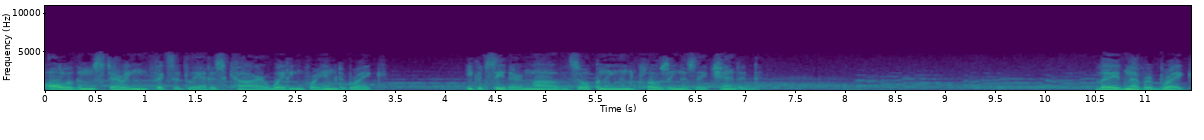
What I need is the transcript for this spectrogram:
all of them staring fixedly at his car, waiting for him to break. He could see their mouths opening and closing as they chanted. They'd never break.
